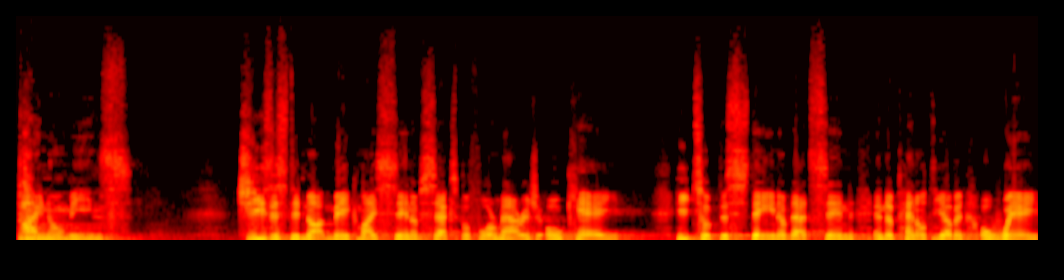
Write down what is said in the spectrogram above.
By no means. Jesus did not make my sin of sex before marriage okay. He took the stain of that sin and the penalty of it away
